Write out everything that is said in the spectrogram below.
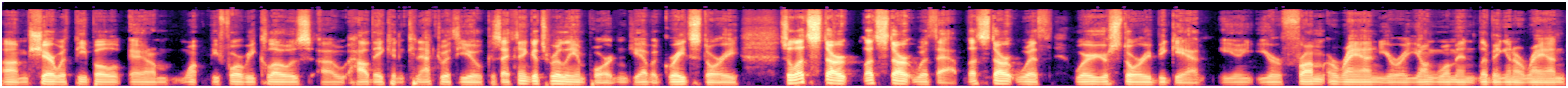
um, share with people um, before we close uh, how they can connect with you because I think it's really important. You have a great story, so let's start. Let's start with that. Let's start with where your story began. You, you're from Iran. You're a young woman living in Iran.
